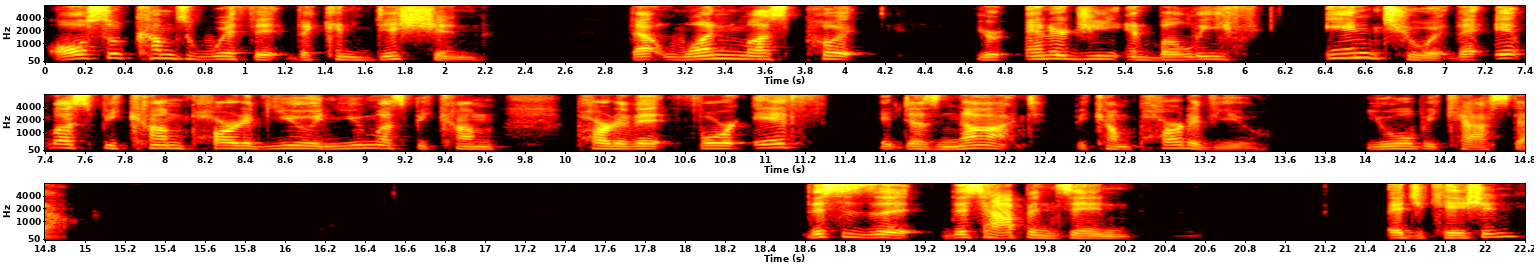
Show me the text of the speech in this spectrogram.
also comes with it the condition that one must put your energy and belief into it, that it must become part of you and you must become part of it. For if it does not become part of you, you will be cast out. This is the this happens in education,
